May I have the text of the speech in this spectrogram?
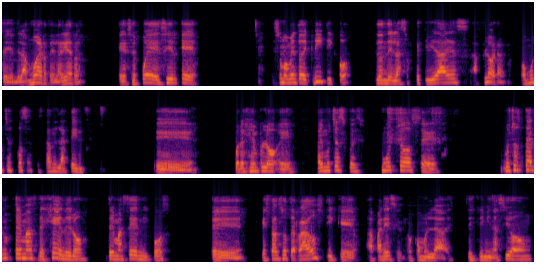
de, la muerte, la guerra, eh, se puede decir que es un momento de crítico donde las subjetividades afloran, o muchas cosas que están latentes. Eh, por ejemplo, eh, hay muchos, pues, muchos, muchos temas de género, temas étnicos, que están soterrados y que aparecen, ¿no? como la discriminación,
